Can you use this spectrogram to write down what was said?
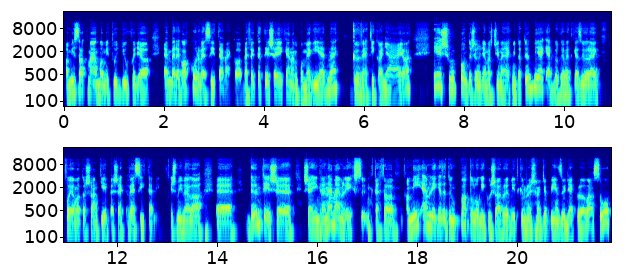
A mi szakmánkban mi tudjuk, hogy a emberek akkor veszítenek a befektetéseiken, amikor megijednek, követik a nyájat, és pontosan ugyanazt csinálják, mint a többiek, ebből következőleg folyamatosan képesek veszíteni. És mivel a e, döntéseinkre nem emlékszünk, tehát a, a mi emlékezetünk patológikusan rövid, különösen, hogyha pénzügyekről van szó,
